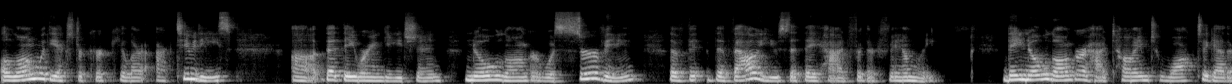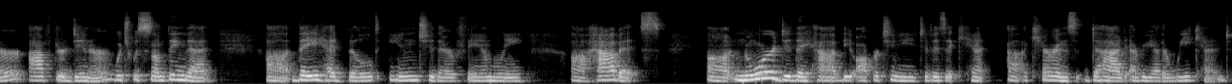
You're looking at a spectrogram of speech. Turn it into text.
along with the extracurricular activities uh, that they were engaged in, no longer was serving the, the values that they had for their family. They no longer had time to walk together after dinner, which was something that uh, they had built into their family uh, habits, uh, nor did they have the opportunity to visit uh, Karen's dad every other weekend.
